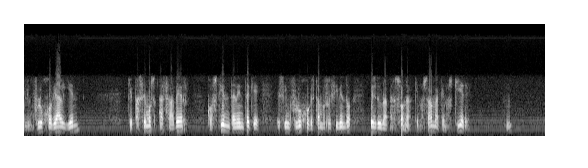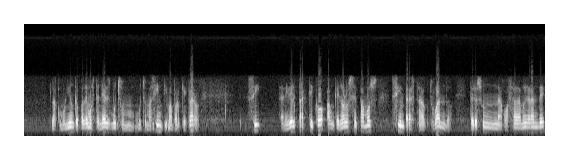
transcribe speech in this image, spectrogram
el influjo de alguien, que pasemos a saber conscientemente que ese influjo que estamos recibiendo es de una persona que nos ama, que nos quiere. La comunión que podemos tener es mucho, mucho más íntima, porque claro, sí, a nivel práctico, aunque no lo sepamos, siempre estado actuando, pero es una gozada muy grande,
